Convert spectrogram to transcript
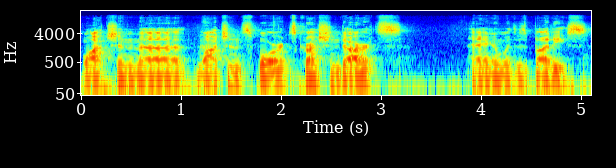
watching uh, watching sports, crushing darts, hanging with his buddies.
